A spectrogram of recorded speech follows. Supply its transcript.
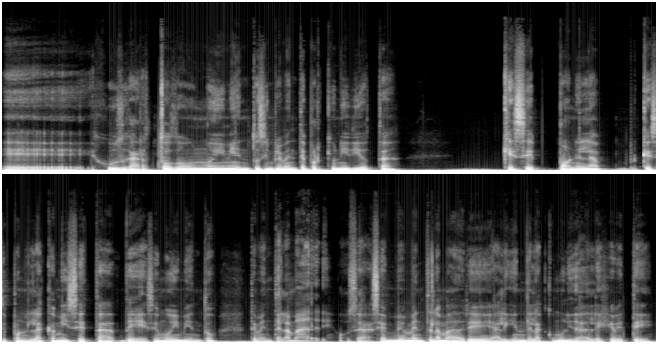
eh, juzgar todo un movimiento simplemente porque un idiota que se pone la que se pone la camiseta de ese movimiento te mente la madre. O sea, si a mí me mente la madre alguien de la comunidad LGBT,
